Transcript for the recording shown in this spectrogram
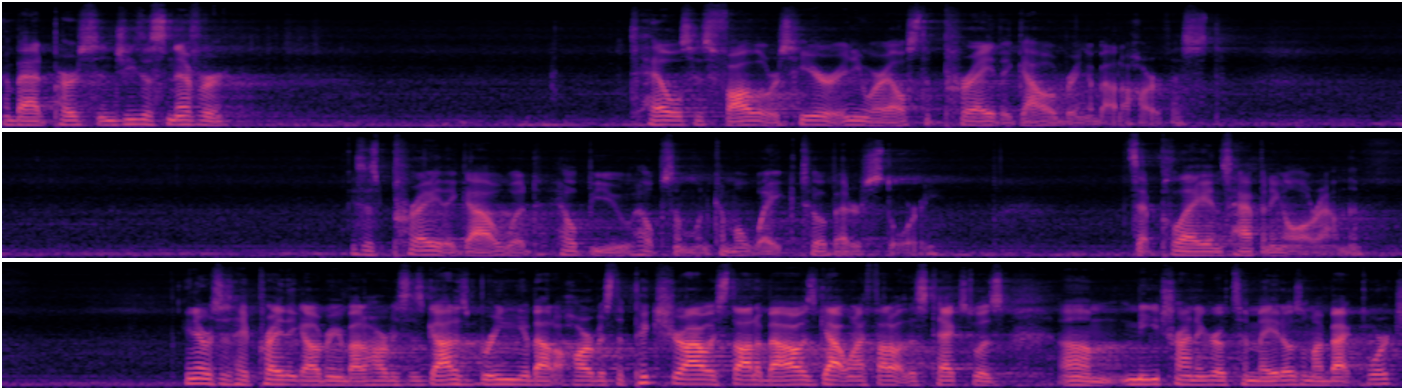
a bad person. Jesus never tells his followers here or anywhere else to pray that God will bring about a harvest. He says, pray that God would help you, help someone come awake to a better story. It's at play and it's happening all around them. He never says, hey, pray that God will bring about a harvest. He says, God is bringing about a harvest. The picture I always thought about, I always got when I thought about this text was um, me trying to grow tomatoes on my back porch.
